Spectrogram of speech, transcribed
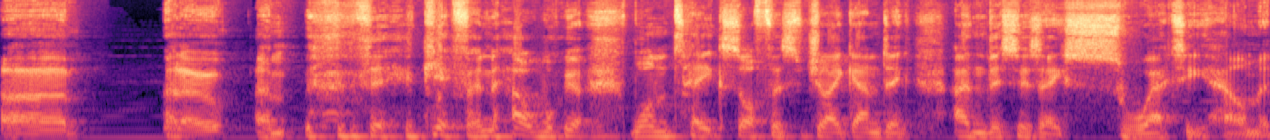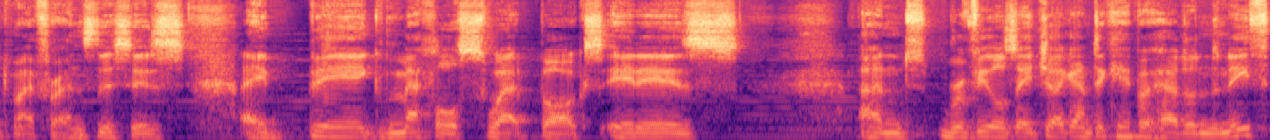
Uh. Hello. Um, given how one takes off this gigantic, and this is a sweaty helmet, my friends. This is a big metal sweat box. It is, and reveals a gigantic hippo head underneath.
